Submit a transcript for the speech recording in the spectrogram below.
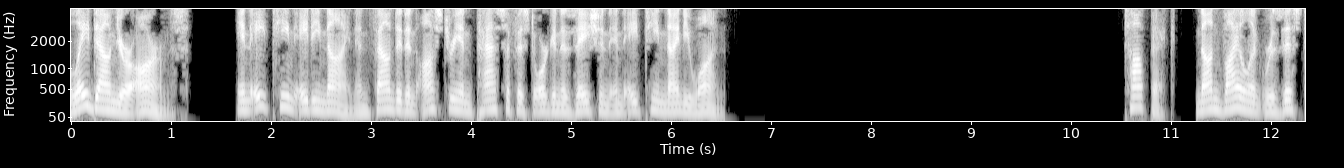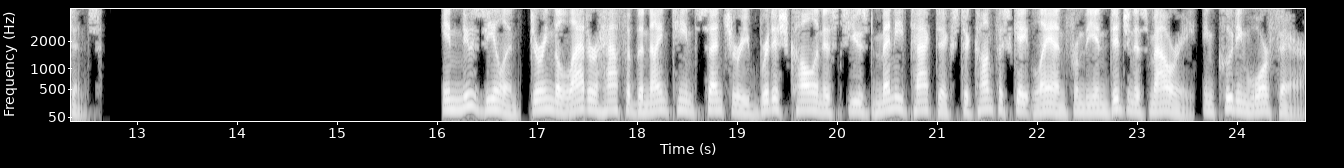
"Lay Down Your Arms", in 1889, and founded an Austrian pacifist organization in 1891. Nonviolent resistance In New Zealand, during the latter half of the 19th century British colonists used many tactics to confiscate land from the indigenous Maori, including warfare.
